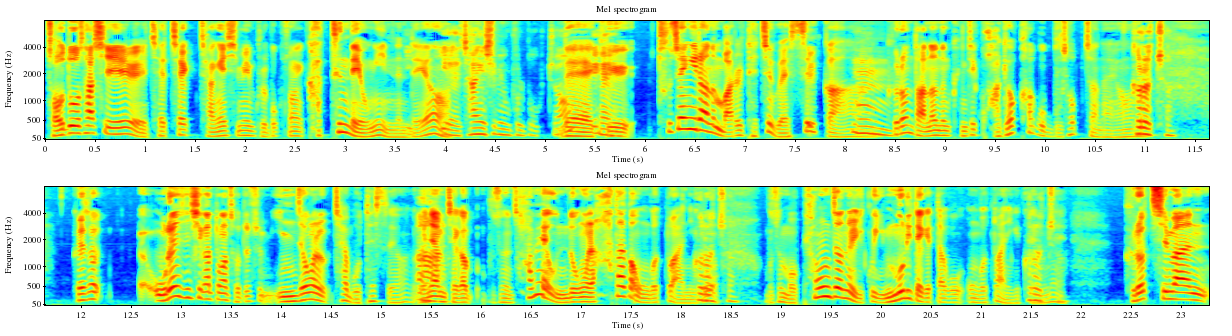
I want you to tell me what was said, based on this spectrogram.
저도 사실 제 책 장애시민 불복종에 같은 내용이 있는데요. 예, 장애시민 불복종. 네, 예. 그 투쟁이라는 말을 대체 왜 쓸까? 음. 그런 단어는 굉장히 과격하고 무섭잖아요. 그렇죠. 그래서 오랜 시간 동안 저도 좀 인정을 잘 못했어요. 왜냐하면 아. 제가 무슨 사회 운동을 하다가 온 것도 아니고 그렇죠. 무슨 뭐 평전을 읽고 인물이 되겠다고 온 것도 아니기 때문에 그렇죠. 그렇지만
